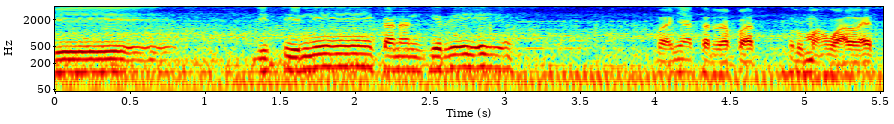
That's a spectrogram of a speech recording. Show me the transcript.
di di sini kanan kiri banyak terdapat rumah walet.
